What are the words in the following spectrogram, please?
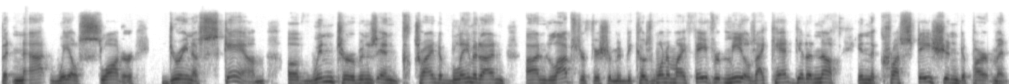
but not whale slaughter during a scam of wind turbines and trying to blame it on on lobster fishermen because one of my favorite meals I can't get enough in the crustacean department.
